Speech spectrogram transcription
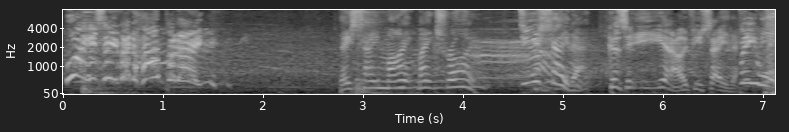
What is even happening? They say might makes right. Do you say that? Because, you know, if you say that... Be warned!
